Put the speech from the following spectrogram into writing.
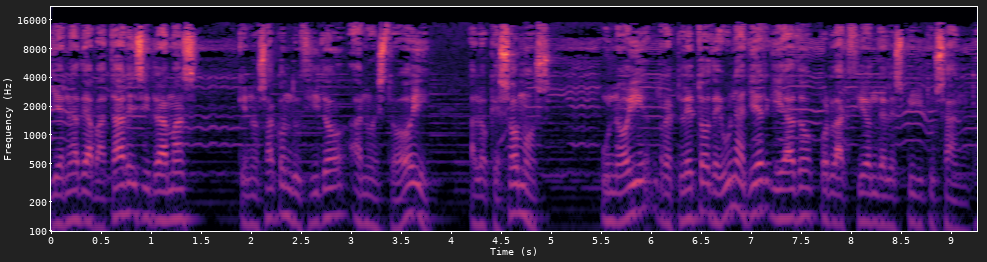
llena de avatares y dramas que nos ha conducido a nuestro hoy, a lo que somos, un hoy repleto de un ayer guiado por la acción del Espíritu Santo.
